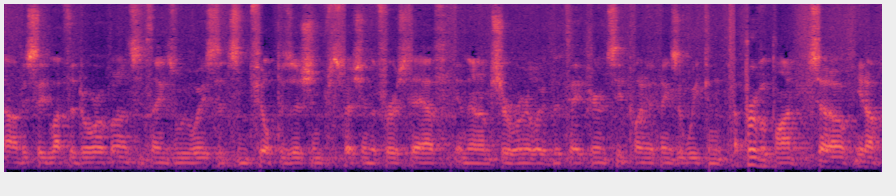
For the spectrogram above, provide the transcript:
Obviously left the door open on some things. We wasted some field position, especially in the first half, and then I'm sure we're going to look at the tape here and see plenty of things that we can improve upon. So, you know,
